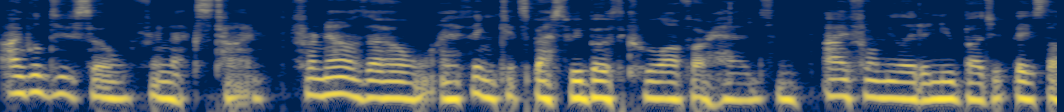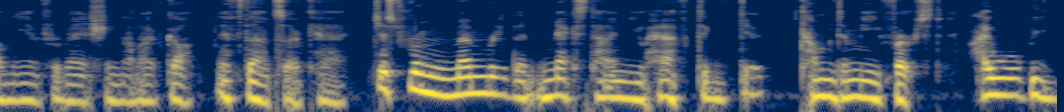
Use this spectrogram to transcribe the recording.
I will do so for next time. For now, though, I think it's best we both cool off our heads and I formulate a new budget based on the information that I've got, if that's okay. Just remember that next time you have to get come to me first. I will be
